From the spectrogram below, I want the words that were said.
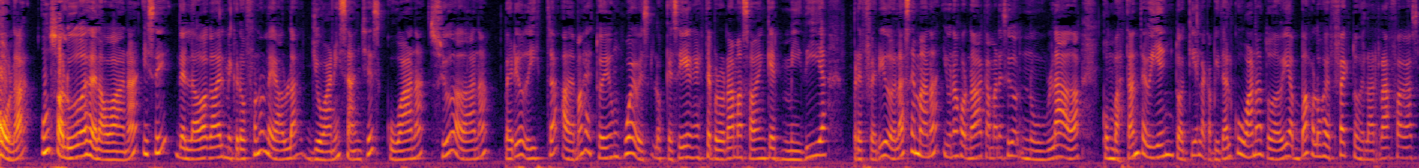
Hola, un saludo desde La Habana. Y sí, del lado acá del micrófono le habla Joanny Sánchez, cubana, ciudadana, periodista. Además estoy en jueves. Los que siguen este programa saben que es mi día preferido de la semana y una jornada que ha amanecido nublada con bastante viento aquí en la capital cubana, todavía bajo los efectos de las ráfagas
